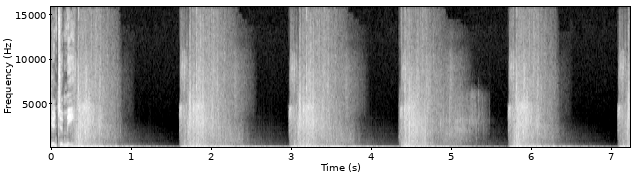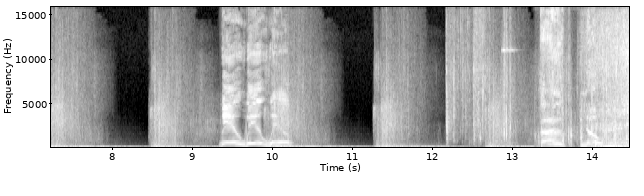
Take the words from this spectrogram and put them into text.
Attention to me. Well, well, well. Uh, no.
